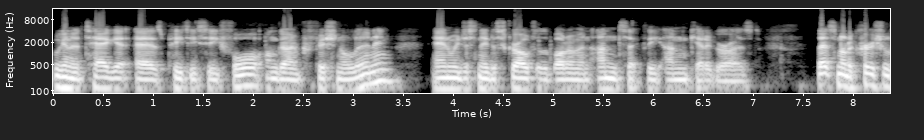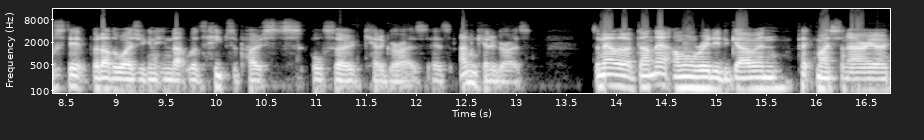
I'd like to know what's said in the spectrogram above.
We're going to tag it as PTC4 ongoing professional learning and we just need to scroll to the bottom and untick the uncategorized. That's not a crucial step but otherwise you're going to end up with heaps of posts also categorized as uncategorized. So now that I've done that, I'm all ready to go in, pick my scenario,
